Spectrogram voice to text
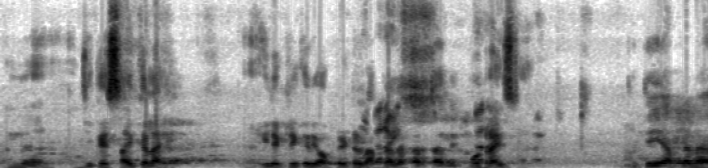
पण जी काही सायकल आहे इलेक्ट्रिकली ऑपरेटर आपल्याला करता मोटराईज तर ते आपल्याला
